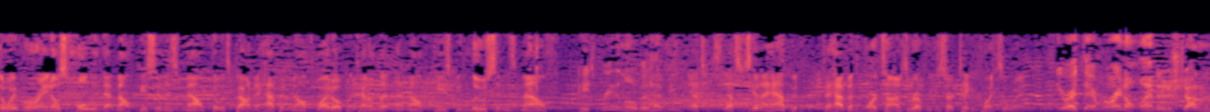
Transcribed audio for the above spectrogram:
The way Moreno's holding that mouthpiece in his mouth, though, it's bound to happen. Mouth wide open, kind of letting that mouthpiece be loose in his mouth. He's breathing a little bit heavy. That's what's, that's what's going to happen. If it happens more times, the referee can start taking points away. See right there, Moreno landed a shot on,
